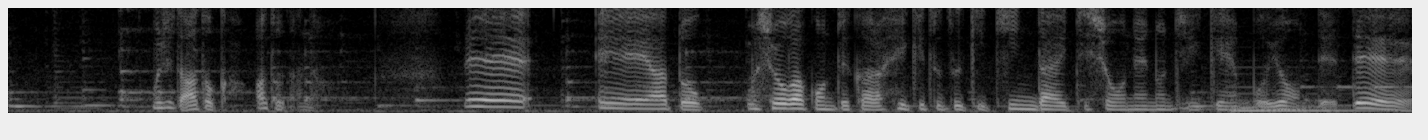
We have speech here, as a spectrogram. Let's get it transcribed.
もうちょっと後か。後だな。で、えー、あと、小学校の時から引き続き金田一少年の事件簿読んでて、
